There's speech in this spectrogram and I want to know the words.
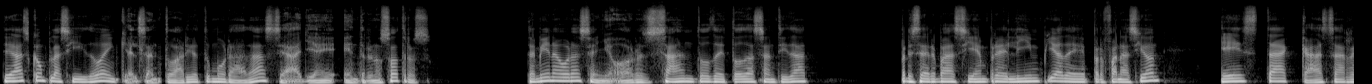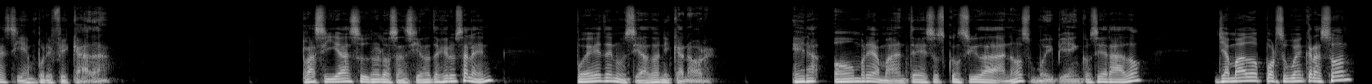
te has complacido en que el santuario de tu morada se halle entre nosotros. También ahora, Señor, santo de toda santidad, preserva siempre limpia de profanación esta casa recién purificada. Racías, uno de los ancianos de Jerusalén, fue denunciado a Nicanor. Era hombre amante de sus conciudadanos, muy bien considerado, llamado por su buen corazón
